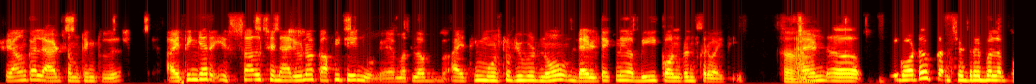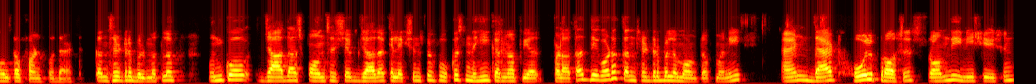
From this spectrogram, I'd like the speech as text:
Shreyank I add something to this I think यार इस साल सिनेरियो ना काफ़ी चेंज हो गया है। मतलब I think most of you would know Deltech ने अभी कॉन्फ्रेंस करवाई थी। And we got a considerable amount of fund for that considerable मतलब उनको ज़्यादा स्पॉन्सरशिप ज़्यादा कलेक्शन पे फोकस नहीं करना पड़ा था. They got a considerable amount of money and that whole process from the initiation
